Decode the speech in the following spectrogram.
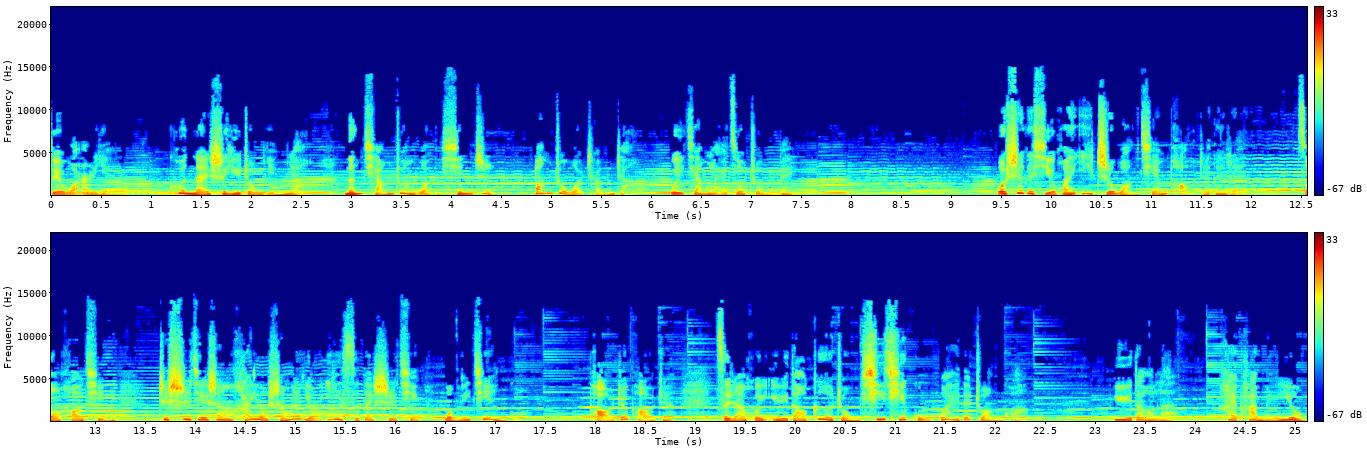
对我而言，困难是一种营养，能强壮我的心智，帮助我成长，为将来做准备。我是个喜欢一直往前跑着的人，总好奇。这世界上还有什么有意思的事情我没见过？跑着跑着，自然会遇到各种稀奇古怪的状况。遇到了，害怕没用，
